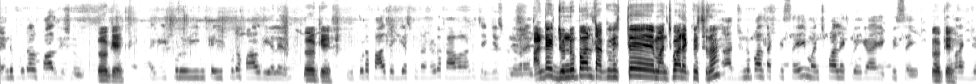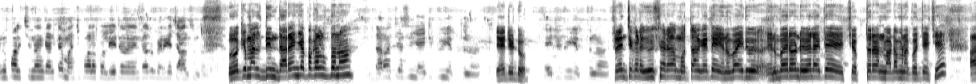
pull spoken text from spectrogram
రెండు పూటలు పాలు తీసినాం ఓకే. ఇప్పుడు ఇంకా పూట పాలు తీయలేదు. ఓకే. పూట పాలు చెక్ చేసుకుంటాను కూడా కావాలంటే చెక్ అంటే జున్ను పాలు తక్కువ ఇస్తే మంచి పాలు ఎక్కువ ఇస్తుందా ఆ జున్ను పాలు తక్కువిస్తాయి మంచి పాలు ఎక్కువ ఇంకా ఎక్కువ ఇస్తాయి ఓకే. మనకి జున్ను పాలు ఇచ్చిందానికంటే మంచి పాలు ఒక లీటర్ లీటర్ పెరిగే ఛాన్స్ ఉంటుంది. ఓకే మళ్ళీ దీని ధర ఏం చెప్పగలుగుతున్నావు ధర వచ్చేసి ఎయిటీ టూ చెప్తున్నా. Eighty two. ఎయిటీ టూ చెప్తున్నా. ఫ్రెండ్స్ ఇక్కడ చూసినారా మొత్తానికి అయితే ఎనభై ఐదు ఎనభై రెండు వేలు అయితే చెప్తారు అనమాట మనకు వచ్చేసి ఆ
